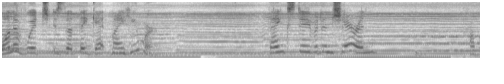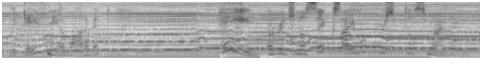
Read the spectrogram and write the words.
one of which is that they get my humor. Thanks, David and Sharon, probably gave me a lot of it. Hey, Original Six, I hope you're still smiling.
